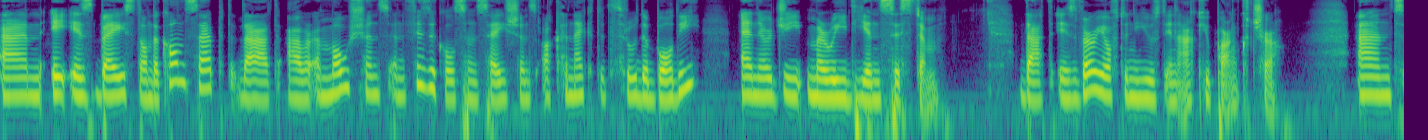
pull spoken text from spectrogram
And it is based on the concept that our emotions and physical sensations are connected through the body energy meridian system that is very often used in acupuncture. And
